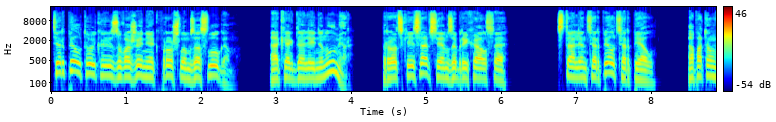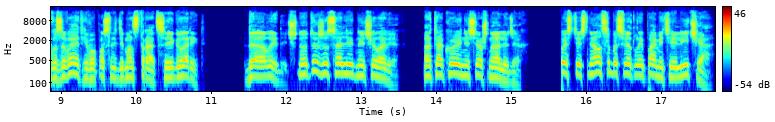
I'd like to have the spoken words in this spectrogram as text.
терпел только из уважения к прошлым заслугам. А когда Ленин умер, Троцкий совсем забрехался. Сталин терпел-терпел, а потом вызывает его после демонстрации и говорит, «Давыдыч, ну ты же солидный человек, а такое несешь на людях. Постеснялся бы светлой памяти Ильича».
